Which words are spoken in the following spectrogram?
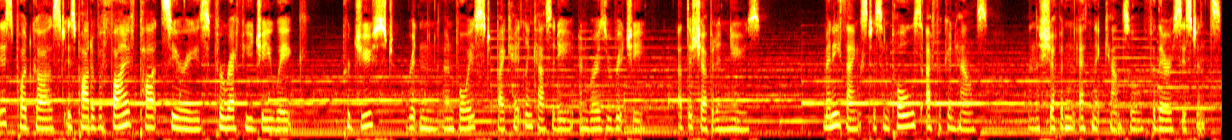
This podcast is part of a five part series for Refugee Week, produced, written, and voiced by Caitlin Cassidy and Rosa Ritchie at the Shepparton News. Many thanks to St Paul's African House and the Shepparton Ethnic Council for their assistance.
